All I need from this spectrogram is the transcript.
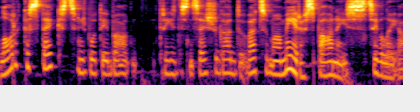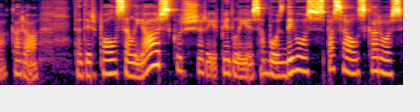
Lorkas teksts, viņš būtībā 36 gadu vecumā mira Spānijas civilajā karā. Tad ir Pols Elijārs, kurš arī ir piedalījies abos divos pasaules karos,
